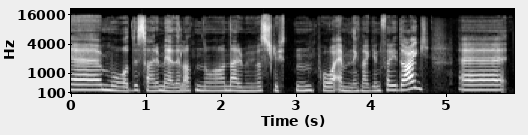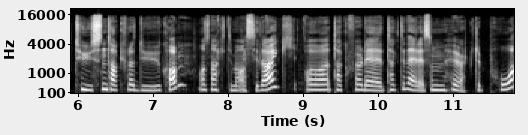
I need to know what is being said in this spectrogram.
eh, må dessverre meddele at nå nærmer vi oss slutten på emneknaggen for i dag. Eh, tusen takk for at du kom og snakket med oss i dag. Og takk, det, takk til dere som hørte på.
